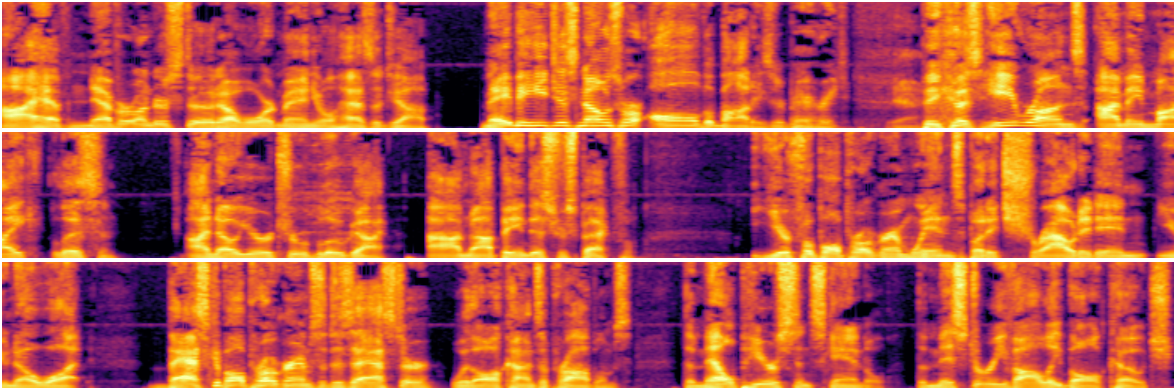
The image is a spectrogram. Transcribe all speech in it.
I have never understood how Warde Manuel has a job. Maybe he just knows where all the bodies are buried. Yeah. Because he runs. I mean, Mike, listen. I know you're a true blue guy. I'm not being disrespectful. Your football program wins, but it's shrouded in you know what. Basketball program's a disaster with all kinds of problems. The Mel Pearson scandal, the mystery volleyball coach,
